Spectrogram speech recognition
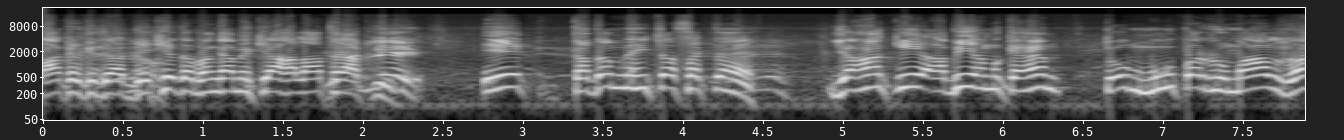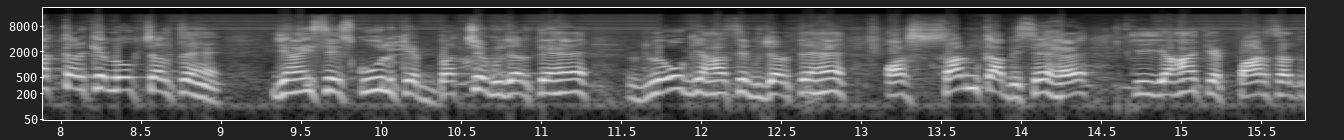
आकर के जरा देखिए दरभंगा में क्या हालात है आपकी। एक कदम नहीं चल सकते हैं। यहाँ की अभी हम कहें तो मुँह पर रुमाल रख करके लोग चलते हैं। यहीं से स्कूल के बच्चे गुजरते हैं लोग यहाँ से गुजरते हैं। और शर्म का विषय है कि यहाँ के पार्षद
